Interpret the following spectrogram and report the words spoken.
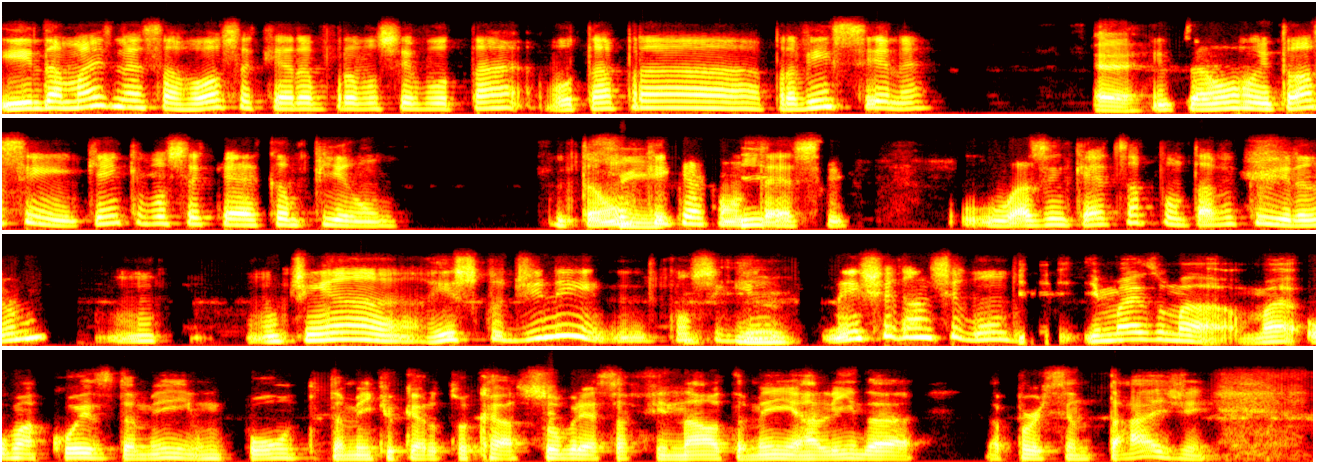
E ainda mais nessa roça que era para você votar, votar para vencer, né? É, Então, então assim, quem que você quer campeão? Então, o que sim. que E, acontece? O- as enquetes apontavam que o Irã não, não tinha risco de nem conseguir e, nem chegar no segundo. e mais uma, uma, uma coisa também, um ponto também que eu quero tocar sobre essa final também, além da, da porcentagem,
